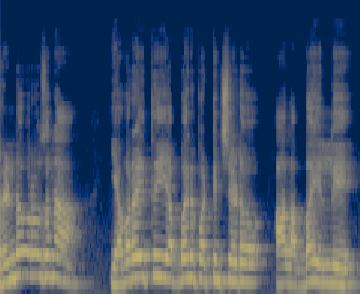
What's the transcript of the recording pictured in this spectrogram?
రెండవ రోజున ఎవరైతే ఈ అబ్బాయిని పట్టించాడో వాళ్ళ అబ్బాయి వెళ్ళి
